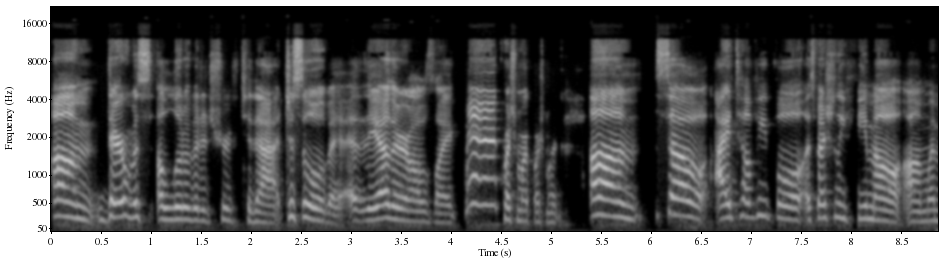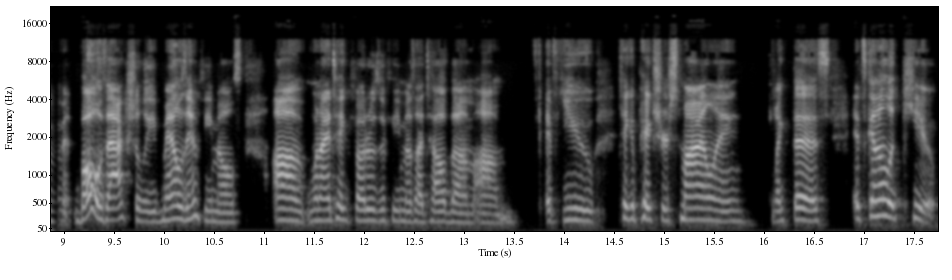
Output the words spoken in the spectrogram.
Um, there was a little bit of truth to that, just a little bit. Uh, the other, I was like, eh, question mark, question mark. Um, so I tell people, especially female um women, both actually, males and females, um, when I take photos of females, I tell them, um, if you take a picture smiling like this, it's gonna look cute.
